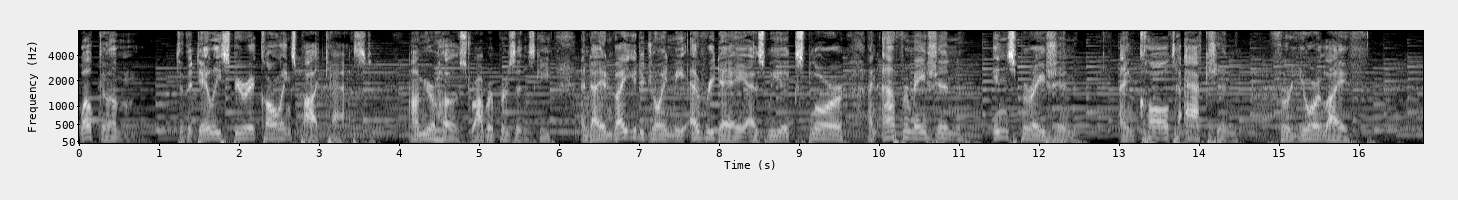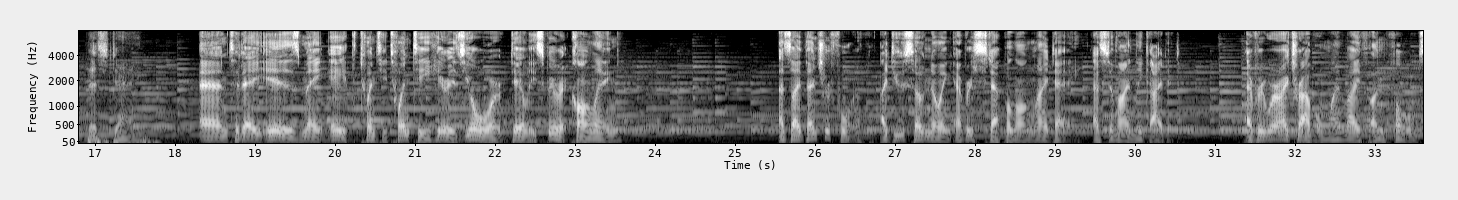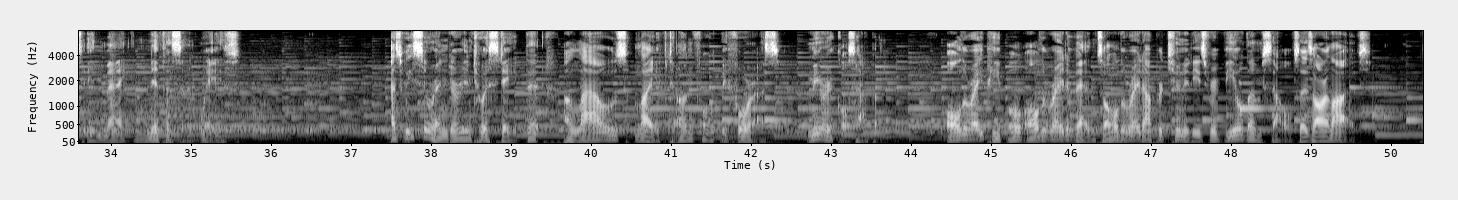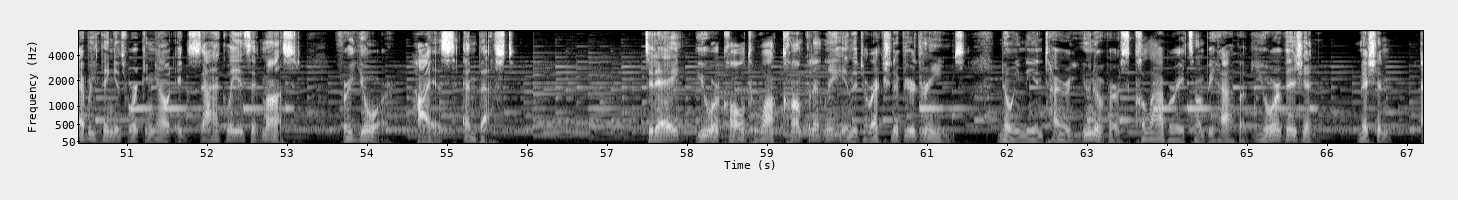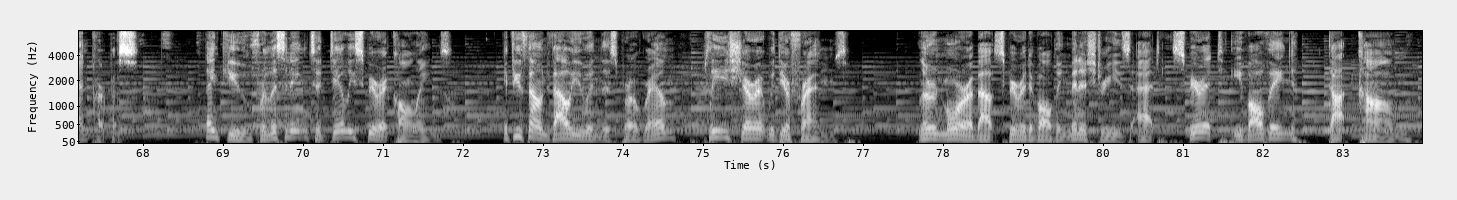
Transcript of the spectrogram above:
Welcome to the Daily Spirit Callings Podcast. I'm your host, Robert Brzezinski, and I invite you to join me every day as we explore an affirmation, inspiration, and call to action for your life this day. And today is May 8th, 2020. Here is your Daily Spirit Calling. As I venture forth, I do so knowing every step along my day as divinely guided. Everywhere I travel, my life unfolds in magnificent ways. As we surrender into a state that allows life to unfold before us, miracles happen. All the right people, all the right events, all the right opportunities reveal themselves as our lives. Everything is working out exactly as it must for your highest and best. Today, you are called to walk confidently in the direction of your dreams, knowing the entire universe collaborates on behalf of your vision, mission, and purpose. Thank you for listening to Daily Spirit Callings. If you found value in this program, please share it with your friends. Learn more about Spirit Evolving Ministries at spiritevolving.com.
